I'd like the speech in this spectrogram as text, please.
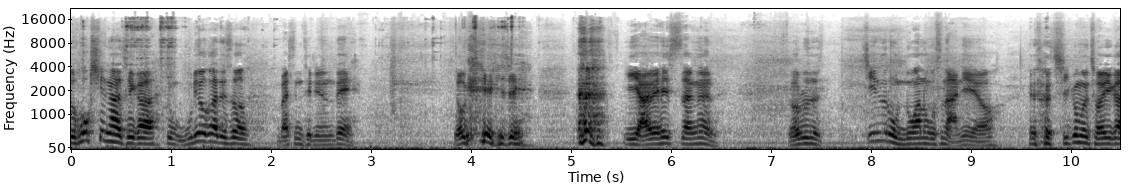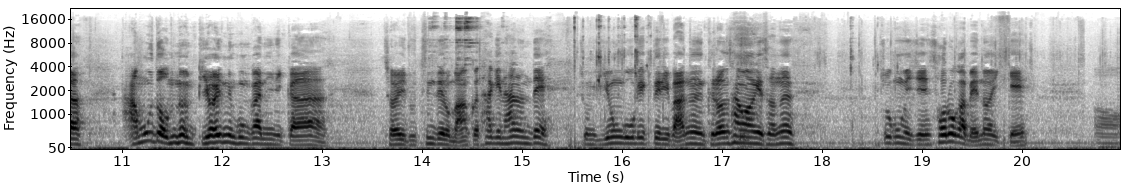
여러분들 혹시나 제가 좀 우려가 돼서 말씀드리는데 여기 이제 이 야외 헬스장은 여러분들 찐으로 운동하는 곳은 아니에요. 그래서 지금은 저희가 아무도 없는 비어있는 공간이니까 저희 루틴대로 마음껏 하긴 하는데 좀 이용 고객들이 많은 그런 상황에서는 조금 이제 서로가 매너 있게 어,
